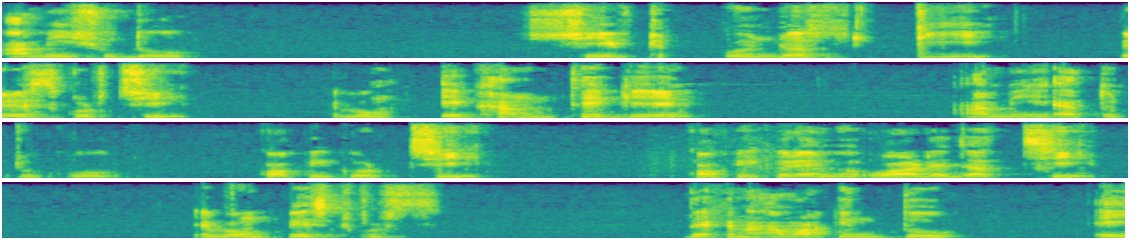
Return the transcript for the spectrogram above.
আমি শুধু শিফট উইন্ডোজ টি প্রেস করছি এবং এখান থেকে আমি এতটুকু কপি করছি কপি করে আমি ওয়ার্ডে যাচ্ছি এবং পেস্ট করছি। দেখেন, আমার কিন্তু এই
